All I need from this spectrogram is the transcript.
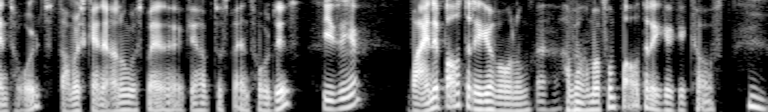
and Hold, damals keine Ahnung, was bei, gehabt, was Buy and Hold ist. Diese hier? War eine Bauträgerwohnung, Aha. aber haben wir vom Bauträger gekauft. Hm.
